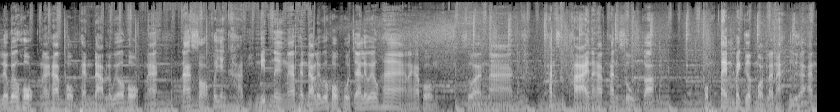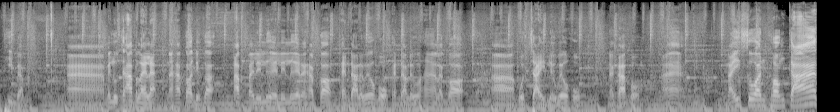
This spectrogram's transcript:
เลเวล6นะครับผมแผ่นดาบเลเวล6นะหน้า2ก็ยังขาดอีกนิดนึงนะแพนดาวเลเวล6หัวใจเลเวล5นะครับผมส่วนอ่าขั้นสุดท้ายนะครับ ขั้นสูงก็ผมเต็มไปเกือบหมดแล้วนะ เหลืออันที่แบบอ่าไม่รู้จะอัพอะไรแล้วนะครับ ก็เดี๋ยวก็อัพไปเรื่อยๆเรื่อยๆนะครับก็แพนดาวเลเวล6แพนดาวเลเวล5แล้วก็หัวใจเลเวล6นะครับผมอ่าในส่วนของการ์ด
